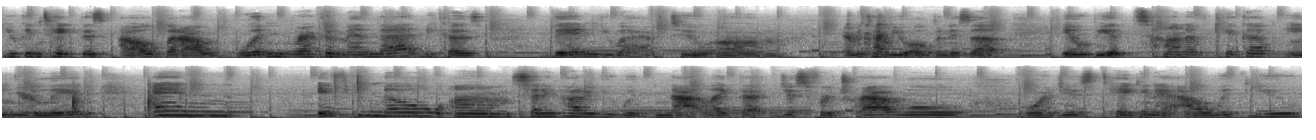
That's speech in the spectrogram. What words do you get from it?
you can take this out but I wouldn't recommend that because then you would have to um, every time you open this up it will be a ton of kick up in your lid. And if you know um, setting powder you would not like that just for travel or just taking it out with you.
